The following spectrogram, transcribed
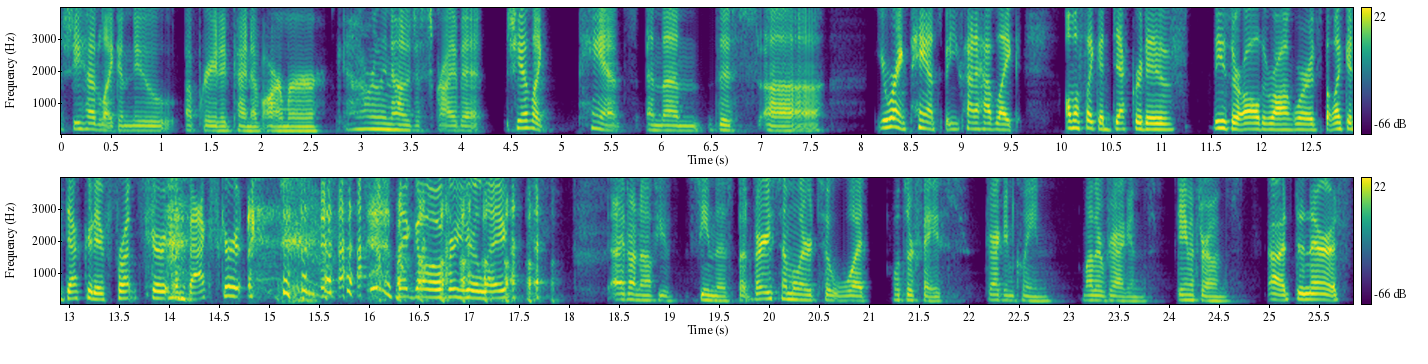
she had like a new upgraded kind of armor. I don't really know how to describe it. She has like pants and then this uh You're wearing pants, but you kind of have like almost like a decorative. These are all the wrong words, but like a decorative front skirt and back skirt that go over your legs. I don't know if you've seen this, but very similar to what what's her face? Dragon Queen, Mother of Dragons, Game of Thrones. uh, Daenerys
